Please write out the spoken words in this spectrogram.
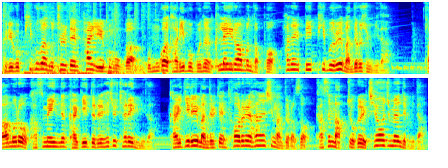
그리고 피부가 노출된 팔 일부분과 몸과 다리 부분은 클레이로 한번 덮어 하늘빛 피부를 만들어줍니다. 다음으로 가슴에 있는 갈기들을 해줄 차례입니다. 갈기를 만들 땐 털을 하나씩 만들어서 가슴 앞쪽을 채워주면 됩니다.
